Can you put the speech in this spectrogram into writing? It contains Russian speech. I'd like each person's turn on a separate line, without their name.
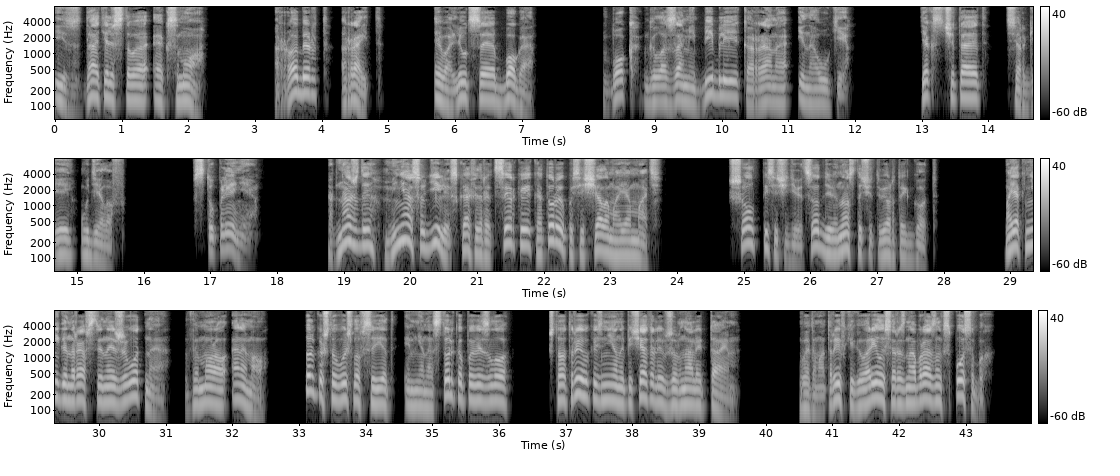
Издательство «Эксмо». Роберт Райт. Эволюция Бога. Бог глазами Библии, Корана и науки. Текст читает Сергей Уделов. Вступление. Однажды меня осудили с кафедры церкви, которую посещала моя мать. Шел 1994 год. Моя книга «Нравственное животное» «The Moral Animal» только что вышла в свет, и мне настолько повезло, что отрывок из нее напечатали в журнале Time. В этом отрывке говорилось о разнообразных способах,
